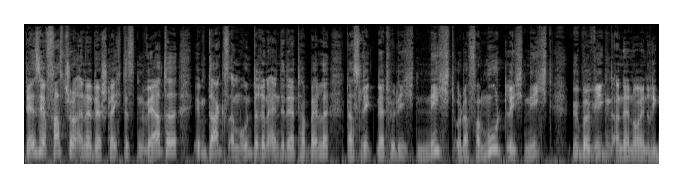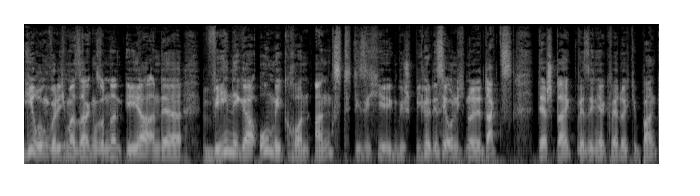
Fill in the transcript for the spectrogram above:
der ist ja fast schon einer der schlechtesten Werte im DAX am unteren Ende der Tabelle. Das liegt natürlich nicht oder vermutlich nicht überwiegend an der neuen Regierung, würde ich mal sagen, sondern eher an der weniger Omikron-Angst, die sich hier irgendwie spiegelt. Ist ja auch nicht nur der DAX der steigt. Wir sehen ja quer durch die Bank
